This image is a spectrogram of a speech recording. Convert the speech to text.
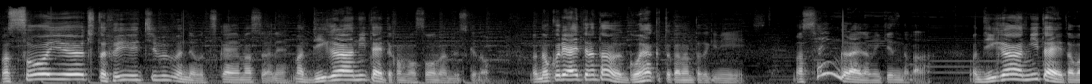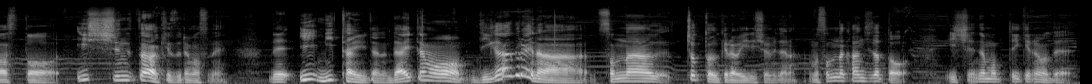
まあそういうちょっと不意打ち部分でも使えますよね。まあディガー2体とかもそうなんですけど、まあ残り相手のタワーが500とかなった時に、まあ1000ぐらいでもいけるのかな。まあ、ディガー2体飛ばすと、一瞬でタワー削れますね。で、い、2体みたいな。で、相手も、ディガーぐらいなら、そんな、ちょっと受ければいいでしょ、みたいな。まあ、そんな感じだと、一瞬で持っていけるので、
